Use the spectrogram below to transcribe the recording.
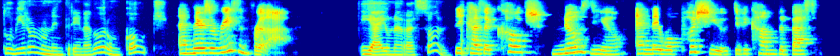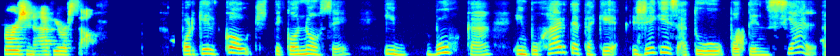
tuvieron un entrenador, un coach. And there's a reason for that Y hay una razón, because a coach knows you and they will push you to become the best version of yourself. porque el coach te conoce y busca empujarte hasta que llegues a tu potencial, a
